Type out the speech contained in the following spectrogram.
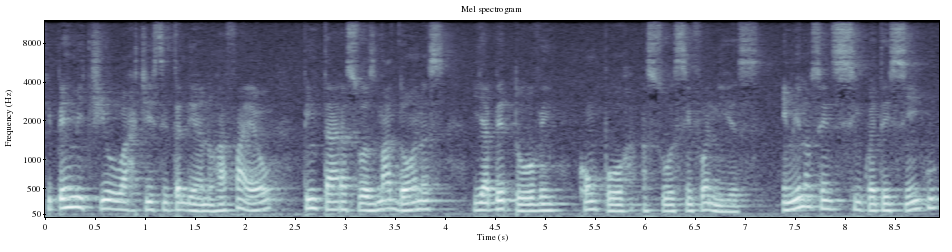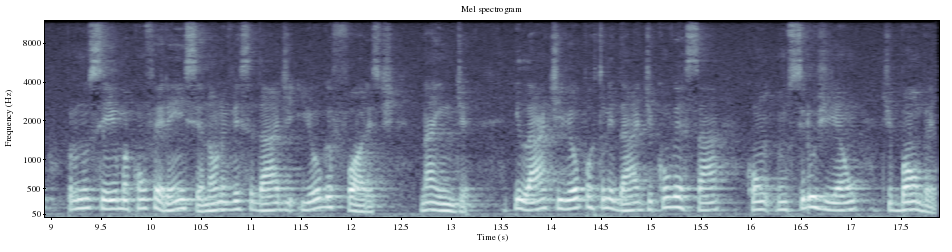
que permitiu ao artista italiano Rafael pintar as suas Madonas e a Beethoven compor as suas sinfonias. Em 1955, pronunciei uma conferência na Universidade Yoga Forest, na Índia, e lá tive a oportunidade de conversar com um cirurgião de Bombay.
